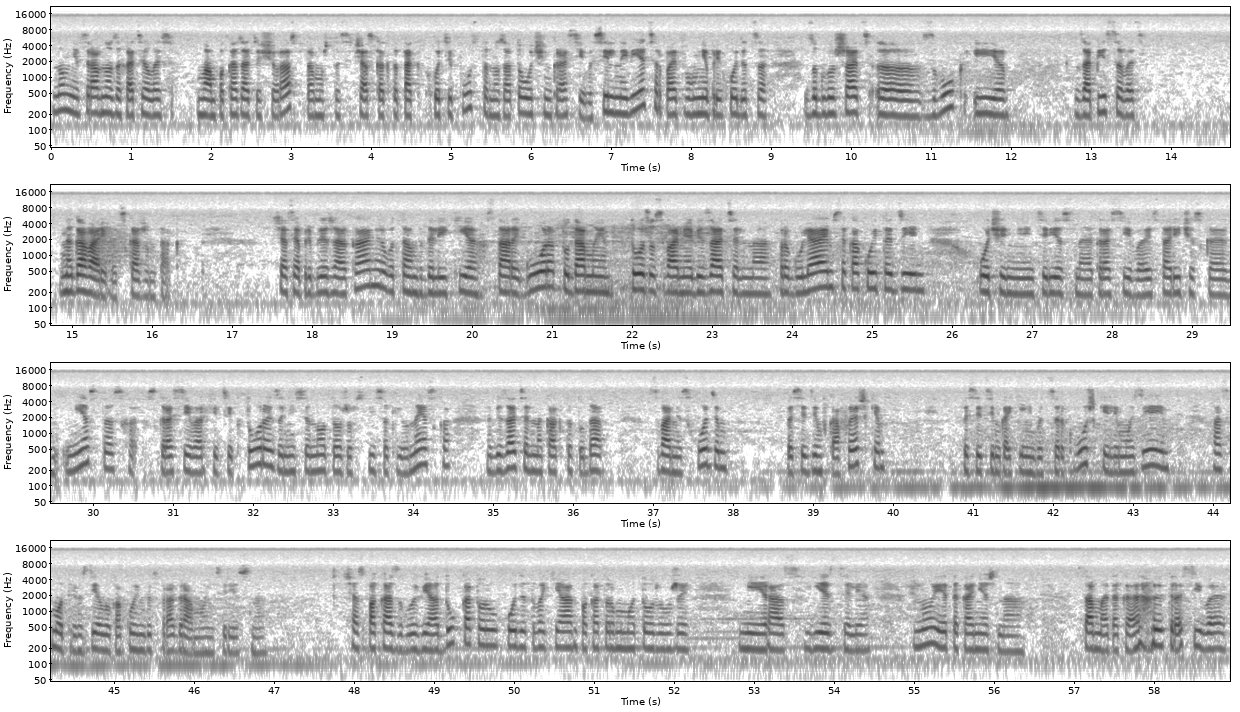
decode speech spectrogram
Но мне все равно захотелось вам показать еще раз, потому что сейчас как-то так, хоть и пусто, но зато очень красиво. Сильный ветер, поэтому мне приходится заглушать э, звук и записывать, наговаривать, скажем так. Сейчас я приближаю камеру, вот там вдалеке старый город, туда мы тоже с вами обязательно прогуляемся какой-то день. Очень интересное, красивое историческое место с, с красивой архитектурой, занесено тоже в список ЮНЕСКО. Обязательно как-то туда с вами сходим, посидим в кафешке, посетим какие-нибудь церквушки или музеи, посмотрим, сделаю какую-нибудь программу интересную. Сейчас показываю виадук, который уходит в океан, по которому мы тоже уже не раз ездили. Ну и это, конечно, самая такая красивая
